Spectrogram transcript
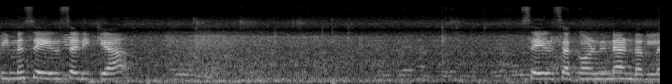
പിന്നെ സെയിൽസ് അടിക്കുക. സെയിൽസ് അക്കൗണ്ടിന്റെ അണ്ടറിൽ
